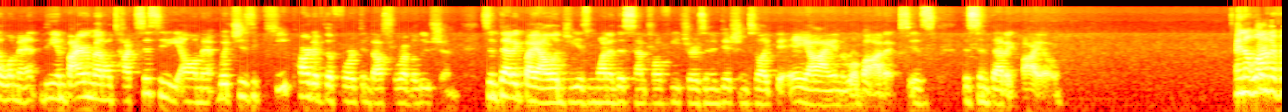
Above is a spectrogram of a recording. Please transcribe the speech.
element, the environmental toxicity element, which is a key part of the fourth industrial revolution. Synthetic biology is one of the central features, in addition to like the AI and the robotics, is the synthetic bio. And Elana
